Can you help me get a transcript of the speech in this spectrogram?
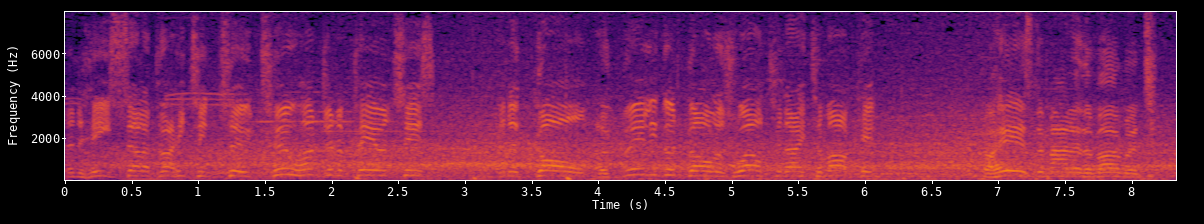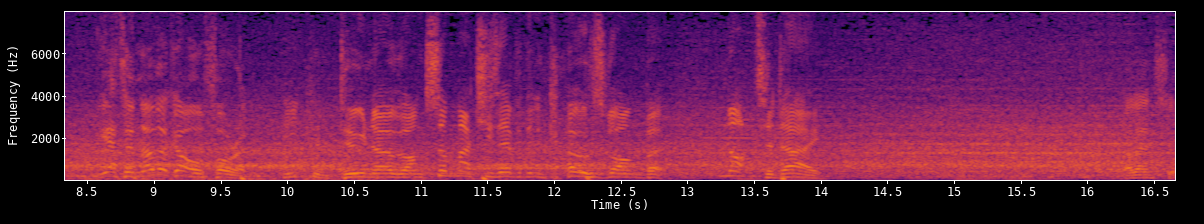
And he's celebrating too. 200 appearances and a goal, a really good goal as well today to mark him. Well, here's the man of the moment. Yet another goal for him. He can do no wrong. Some matches everything goes wrong, but not today. Valencia.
